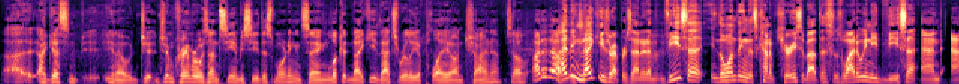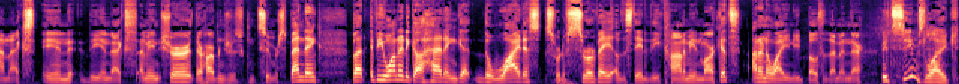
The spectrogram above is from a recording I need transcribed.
Uh, I guess you know J- Jim Cramer was on CNBC this morning and saying, "Look at Nike. That's really a play on China." So I don't know. i think It's- nike's representative visa the one thing that's kind of curious about this is why do we need visa and amex in the index i mean sure they're harbingers of consumer spending but if you wanted to go ahead and get the widest sort of survey of the state of the economy and markets i don't know why you need both of them in there It seems like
